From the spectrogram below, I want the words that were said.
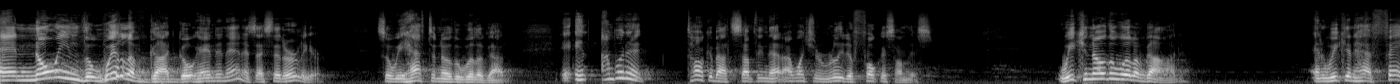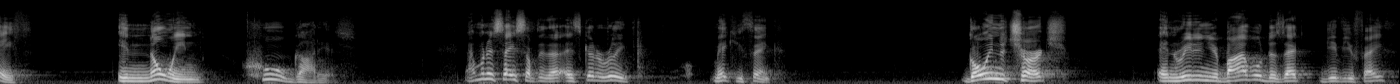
and knowing the will of God go hand in hand, as I said earlier. So we have to know the will of God. And I'm going to talk about something that I want you to really to focus on this. We can know the will of God, and we can have faith in knowing who God is. Now, I'm going to say something that is going to really make you think. Going to church and reading your Bible, does that give you faith?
